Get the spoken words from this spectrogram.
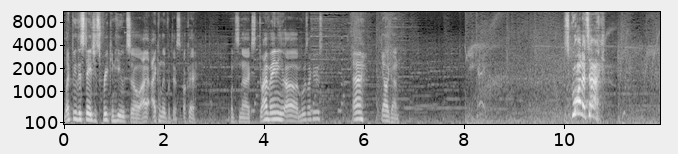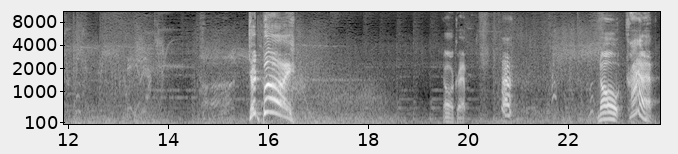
Luckily, this stage is freaking huge, so I, I can live with this. Okay. What's next? Do I have any uh, moves I can use? Eh, Galagon. Squad attack! Goodbye! Oh, crap. Ah. No, crap!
